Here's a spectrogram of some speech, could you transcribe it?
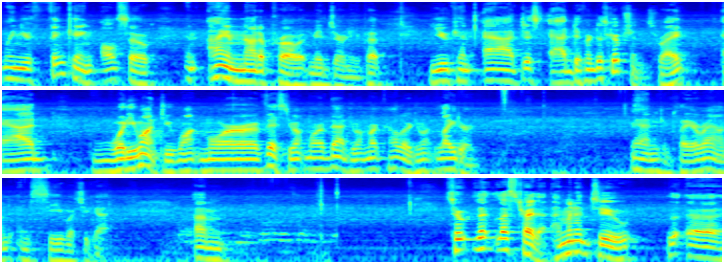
when you're thinking also and I am not a pro at Midjourney, but you can add just add different descriptions, right? Add what do you want? Do you want more of this? Do you want more of that? Do you want more color? Do you want lighter? And you can play around and see what you get. Um, so let, us try that. I'm gonna do. Uh,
